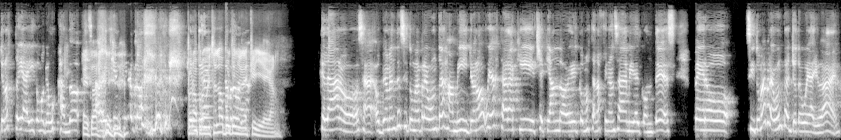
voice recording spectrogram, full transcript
yo no estoy ahí como que buscando a ver quién tiene Pero aprovechen las oportunidades que llegan. Claro, o sea, obviamente si tú me preguntas a mí, yo no voy a estar aquí chequeando a ver cómo están las finanzas de Miguel Contés, pero si tú me preguntas, yo te voy a ayudar.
